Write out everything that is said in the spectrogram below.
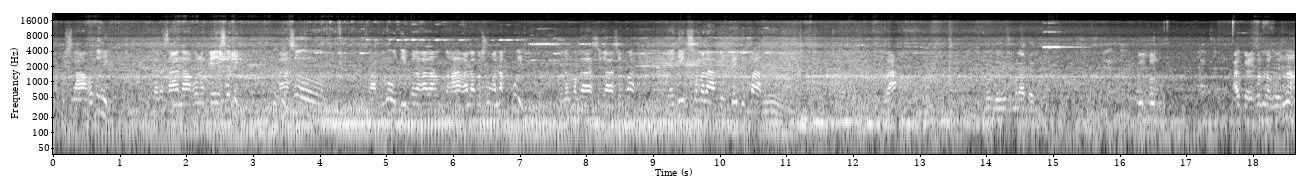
Tapos na ako dun eh. Tara sana ako ng Quezon eh. Kaso, sabi ko, di pa nakakalabas yung anak ko eh. Mag-aasikaso pa. Kaya dito sa malapit, pwede pa. Hmm. Diba? Doon, doon sa malapit. Quezon. Ay, Quezon Laguna.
